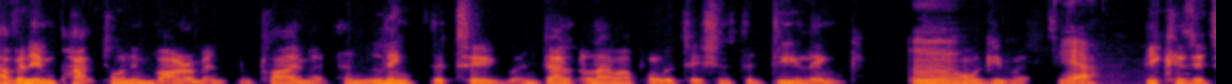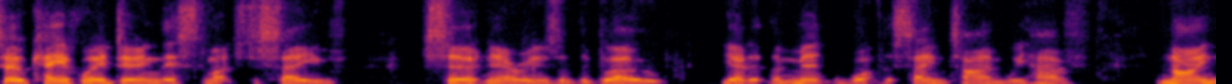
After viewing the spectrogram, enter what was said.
have an impact on environment and climate and link the two and don't allow our politicians to de-link that Mm. argument yeah because it's okay if we're doing this much to save certain areas of the globe yet at the min- what the same time we have nine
